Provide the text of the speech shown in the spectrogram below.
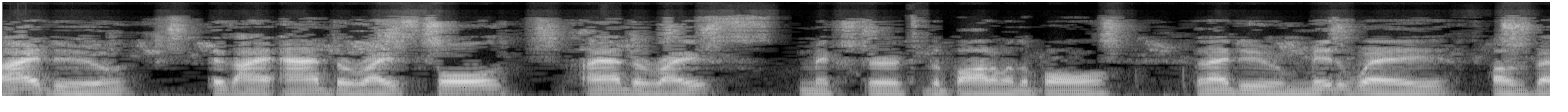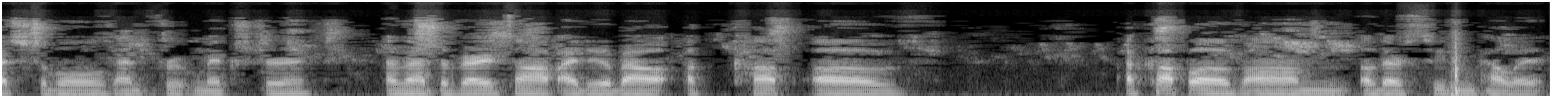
I do is I add the rice bowl, I add the rice mixture to the bottom of the bowl, then I do midway of vegetables and fruit mixture. And then at the very top, I do about a cup of a cup of um of their seeding pellet.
